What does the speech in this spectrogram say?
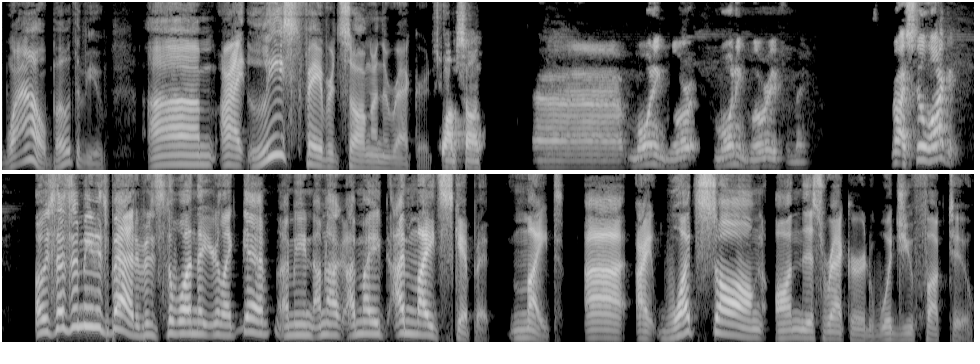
Wow, both of you. Um, all right, least favorite song on the record? Swamp Song. Uh, Morning Glory, Morning Glory for me. Right, I still like it. Oh, it doesn't mean it's bad, but it's the one that you're like, yeah. I mean, I'm not. I might. I might skip it. Might. Uh, all right. What song on this record would you fuck to?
